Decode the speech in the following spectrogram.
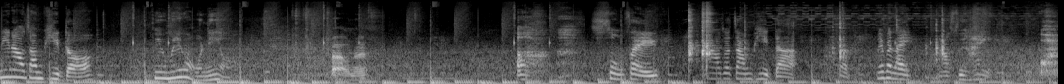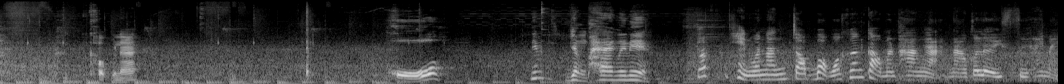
นี่นาวจำผิดเหรอฟิวไม่ได้บอกวันนี้เหรอ เปล่านะเออ สงสัยนาวจะจำผิดอะแต่ไม่เป็นไรนาวซื้อให้ ขอบคุณนะ โห นี่อย่างแพงเลยเนี่ย ก็เห็นวันนั้นจ๊อบบอกว่าเครื่องเก่ามันพังอะนาวก็เลยซื้อให้ใหม่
